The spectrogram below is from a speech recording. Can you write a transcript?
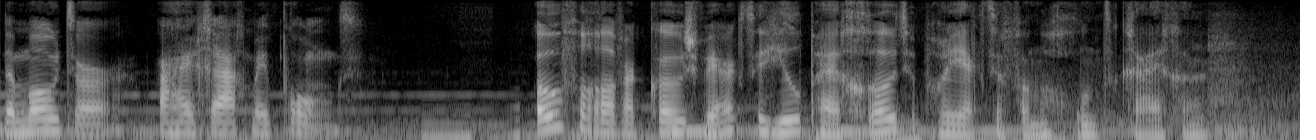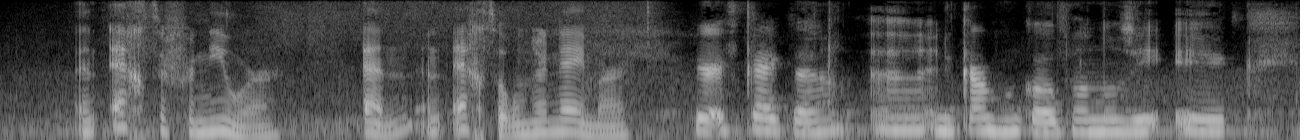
de motor waar hij graag mee pronkt. Overal waar Koos werkte hielp hij grote projecten van de grond te krijgen. Een echte vernieuwer en een echte ondernemer. Hier even kijken. Uh, in de Kamer van Koophandel zie ik...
